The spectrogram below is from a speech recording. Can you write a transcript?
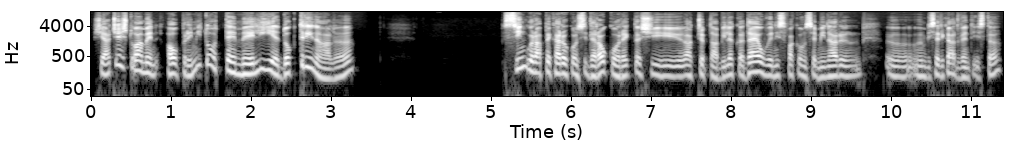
Și acești oameni au primit o temelie doctrinală, singura pe care o considerau corectă și acceptabilă, că de-aia au venit să facă un seminar în, în Biserica Adventistă,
